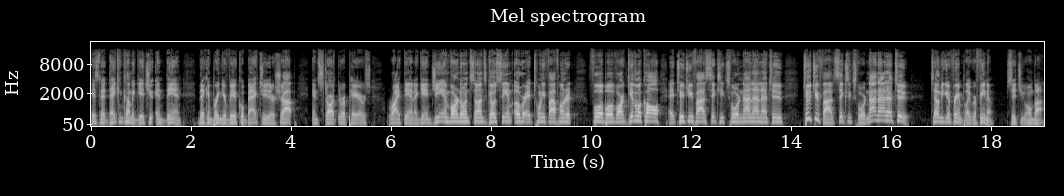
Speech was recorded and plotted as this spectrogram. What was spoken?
is that they can come and get you and then they can bring your vehicle back to their shop and start the repairs right then. Again, GM Varno and Sons, go see them over at 2500 Fuller Boulevard. Give them a call at 225 664 9992. 225 664 9992. Tell them your good friend Blake Ruffino sit you on by.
